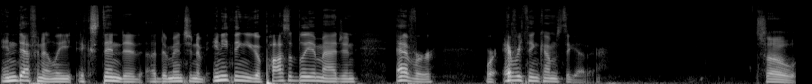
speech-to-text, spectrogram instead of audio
indefinitely extended, a dimension of anything you could possibly imagine ever where everything comes together. So,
